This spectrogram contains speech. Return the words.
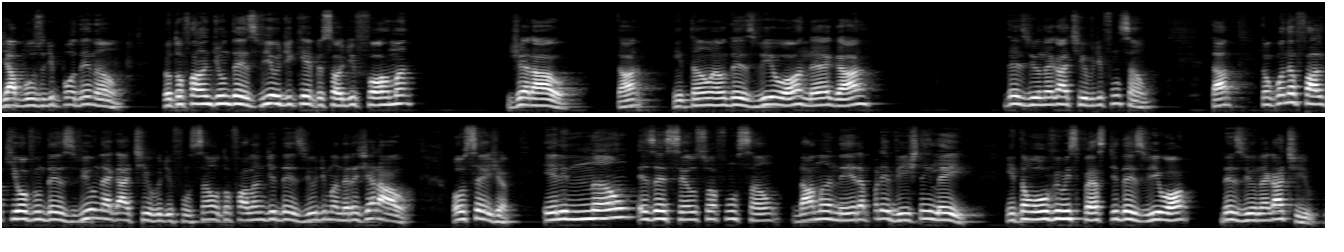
de abuso de poder, não. Eu estou falando de um desvio de quê, pessoal? De forma geral, tá? Então é um desvio, ó, nega, desvio negativo de função, tá? Então quando eu falo que houve um desvio negativo de função, eu estou falando de desvio de maneira geral. Ou seja, ele não exerceu sua função da maneira prevista em lei. Então houve uma espécie de desvio, ó, desvio negativo.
